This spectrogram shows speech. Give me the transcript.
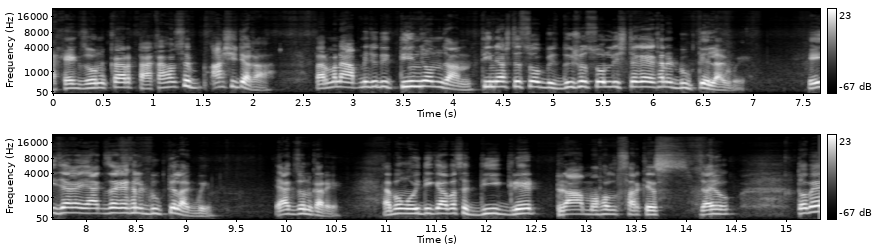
এক একজনকার টাকা হচ্ছে আশি টাকা। তার মানে আপনি যদি তিনজন যান, তিন আসতে চব্বিশ, দুইশো চল্লিশ টাকা এখানে ঢুকতেই লাগবে। এই জায়গায় এক জায়গায় খালি ঢুকতে লাগবে একজন কারে এবং ওইদিকে আবার আছে দি গ্রেট রা মহল সার্কেস, যাই হোক। তবে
